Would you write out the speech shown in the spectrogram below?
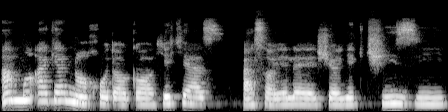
اما اگر ناخداگاه یکی از وسایلش یا یک چیزی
